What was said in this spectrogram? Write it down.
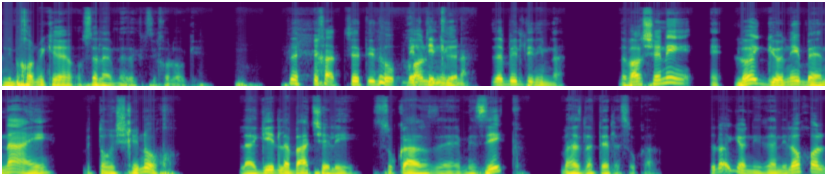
אני בכל מקרה עושה להם נזק פסיכולוגי. זה אחד, שתדעו, בכל מקרה, נמנע. זה בלתי נמנע. דבר שני, אה, לא הגיוני בעיניי, בתור איש חינוך, להגיד לבת שלי, סוכר זה מזיק, ואז לתת לה סוכר. זה לא הגיוני, זה אני לא יכול,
